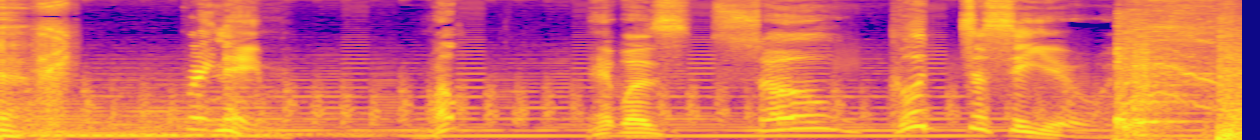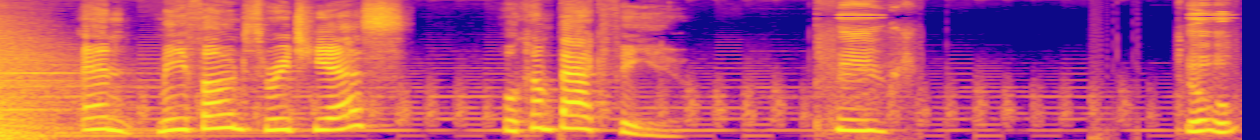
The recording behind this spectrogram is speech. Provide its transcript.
the... Yes. Great name. Well, it was so good to see you. And MePhone3GS? We'll come back for you. Please. No.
